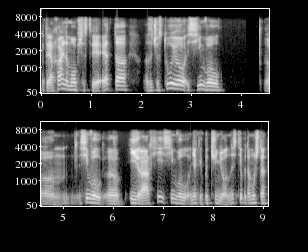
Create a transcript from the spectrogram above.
патриархальном обществе это зачастую символ символ э, иерархии, символ некой подчиненности, потому что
